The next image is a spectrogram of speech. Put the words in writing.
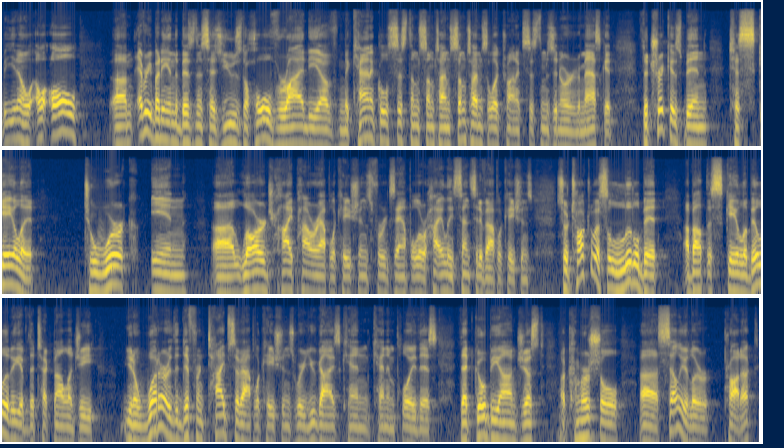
you know, all um, everybody in the business has used a whole variety of mechanical systems, sometimes, sometimes electronic systems in order to mask it. The trick has been to scale it to work in uh, large, high power applications, for example, or highly sensitive applications. So, talk to us a little bit about the scalability of the technology. You know, what are the different types of applications where you guys can, can employ this that go beyond just a commercial uh, cellular product?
